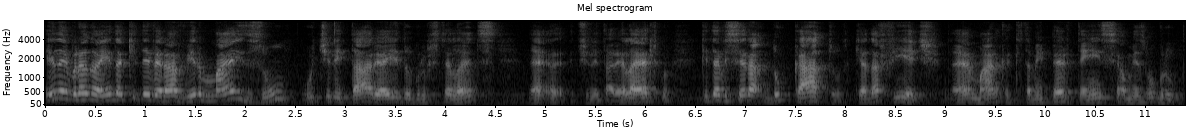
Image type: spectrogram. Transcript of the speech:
E lembrando ainda que deverá vir mais um utilitário aí do Grupo Stellantis, né, utilitário elétrico, que deve ser a Ducato, que é da Fiat, né, marca que também pertence ao mesmo grupo.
